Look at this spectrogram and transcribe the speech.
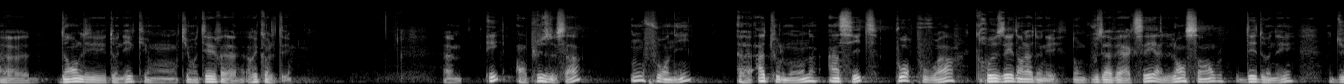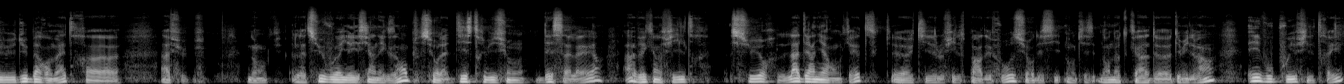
euh, dans les données qui ont, qui ont été récoltées. Euh, et en plus de ça, on fournit euh, à tout le monde un site pour pouvoir creuser dans la donnée. Donc vous avez accès à l'ensemble des données du, baromètre euh, AFUP. Donc là-dessus, vous voyez ici un exemple sur la distribution des salaires avec un filtre sur la dernière enquête, qui est le filtre par défaut, sur donc dans notre cas de 2020, et vous pouvez filtrer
